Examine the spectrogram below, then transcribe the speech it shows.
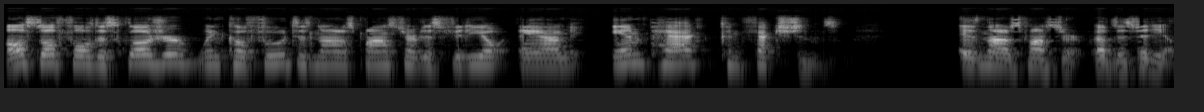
Also, full disclosure, WinCo Foods is not a sponsor of this video, and Impact Confections is not a sponsor of this video.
